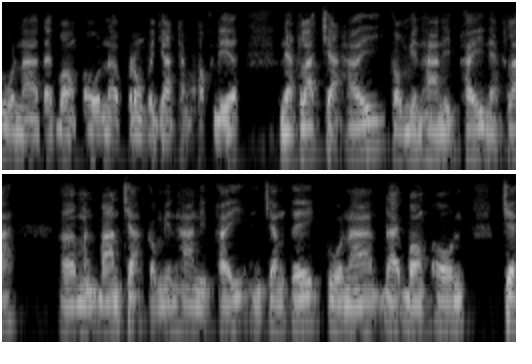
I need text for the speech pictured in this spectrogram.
គួរណាតែបងប្អូនប្រុងប្រយ័ត្នទាំងអស់គ្នាអ្នកខ្លះចាក់ហើយក៏មានហានិភ័យអ្នកខ្លះมันបានចាក់ក៏មានហានិភ័យអញ្ចឹងទេគួរណាដែលបងប្អូនចេះ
